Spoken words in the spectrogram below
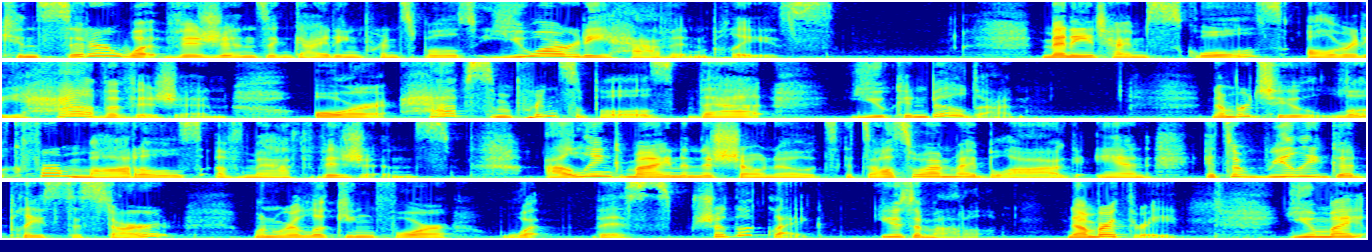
consider what visions and guiding principles you already have in place. Many times, schools already have a vision or have some principles that you can build on. Number two, look for models of math visions. I'll link mine in the show notes. It's also on my blog, and it's a really good place to start when we're looking for what this should look like. Use a model. Number three, you might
